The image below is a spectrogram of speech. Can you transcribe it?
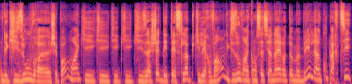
de qu'ils ouvrent euh, je sais pas moi qu'ils qui, qui, qui, achètent des Tesla puis qu'ils les revendent qu'ils ouvrent un concessionnaire automobile un coup parti.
